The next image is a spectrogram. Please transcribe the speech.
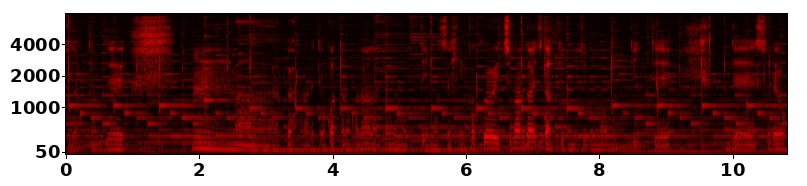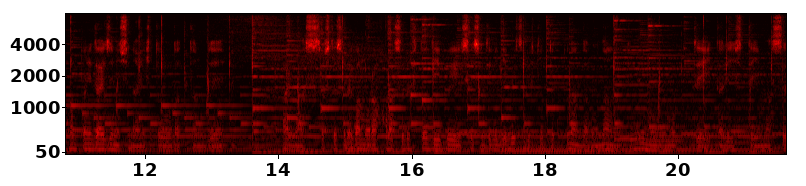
じだったので、うん、まあ、やっぱり離れてよかったのかななんていうふうに思っています。品格一番大事だっていうふうに自分は思っていて、で、それを本当に大事にしない人だったので、あります。そしてそれがモラハラする人、DV、精神的 DV する人ってことなんだろうな、なんていうふうにも思っていたりしています。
